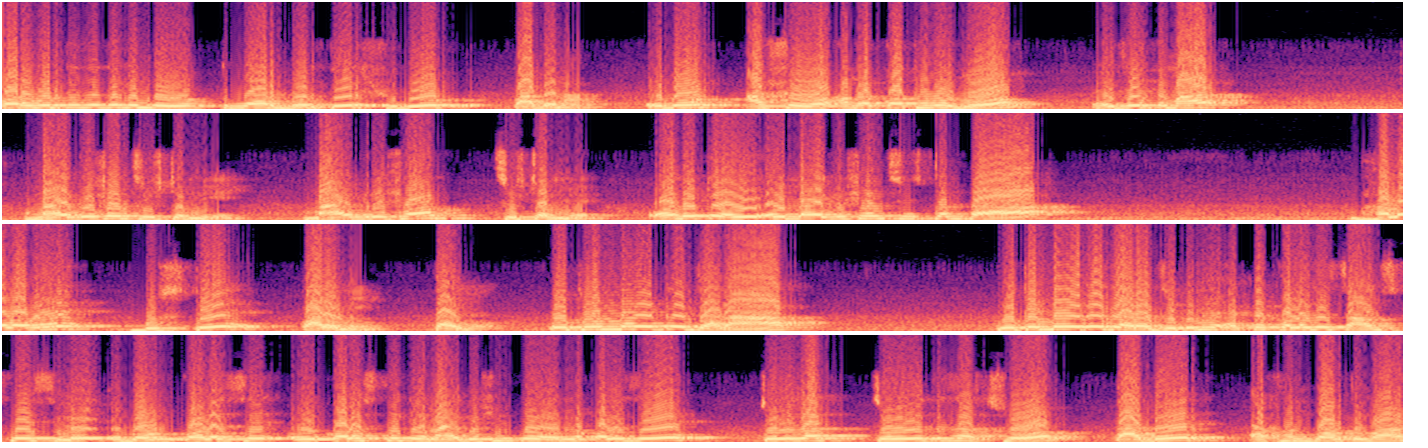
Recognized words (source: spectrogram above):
পরবর্তীতে কিন্তু তুমি আর ভর্তির সুযোগ পাবে না। এবং আসো, আমরা কথা বলব, এই যে তোমার মাইগ্রেশন সিস্টেম নিয়ে। মাইগ্রেশন সিস্টেম নিয়ে। অনেকে এই মাইগ্রেশন সিস্টেমটা ভালোভাবে বুঝতে পারেনি। তাই প্রথম মেরিটে যারা প্রথম মেরিটে যারা যে কোনো একটা কলেজে চান্স পেয়েছিল এবং কলেজে ওই কলেজ থেকে মাইগ্রেশন করে অন্য কলেজে চলে যা, চলে যেতে চাচ্ছ, তাদের এখন বর্তমান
